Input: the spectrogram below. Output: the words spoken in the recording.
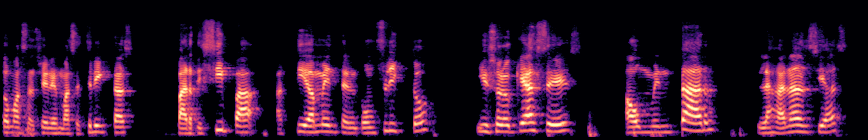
toma sanciones más estrictas, participa activamente en el conflicto y eso lo que hace es aumentar las ganancias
